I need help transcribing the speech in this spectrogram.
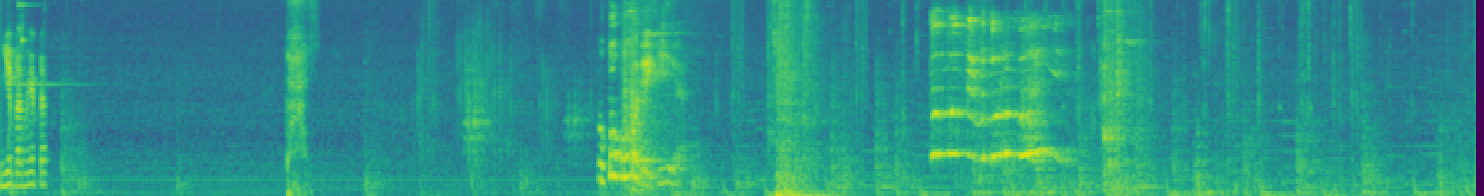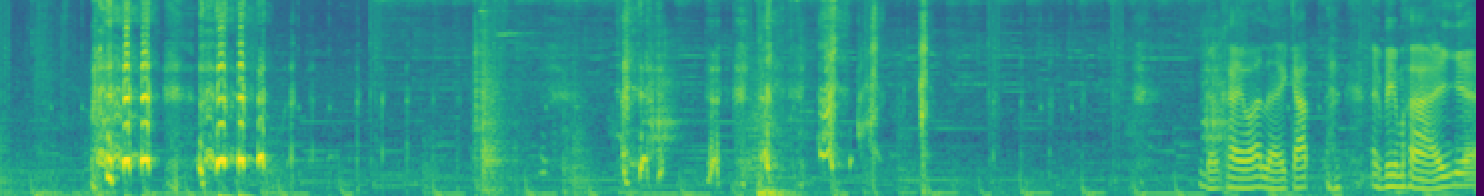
เงียบแป๊บเงียบแป๊บได้โอ้โหเด็กเหี้ยเดี๋ยวใครว่าเหลยกัดไอ้พิมพ์หายไอ้เงี้ย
